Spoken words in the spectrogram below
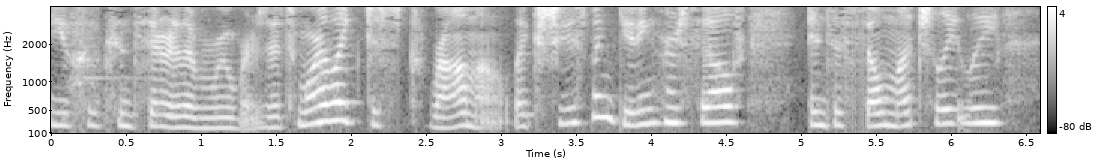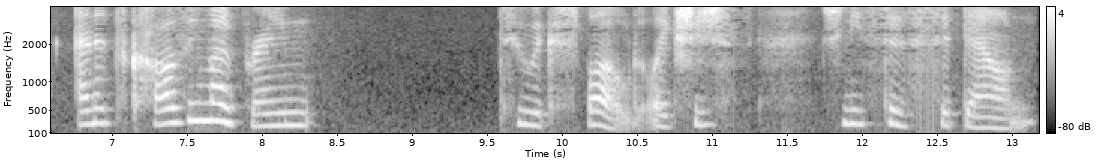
you could consider them rumors. It's more like just drama. Like she's been getting herself into so much lately and it's causing my brain to explode. Like she just she needs to sit down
